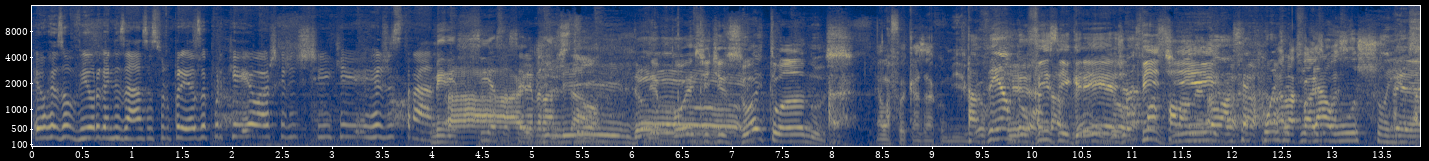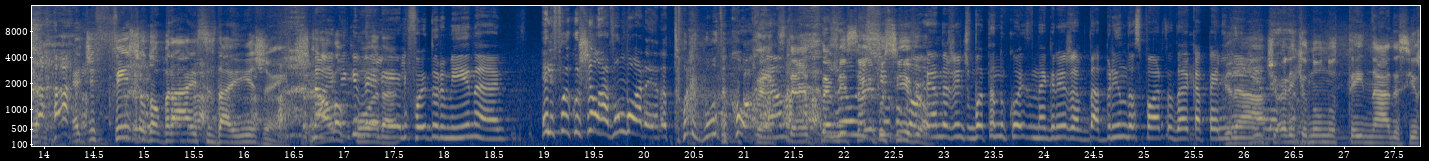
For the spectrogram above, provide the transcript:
eu resolvi organizar essa surpresa porque eu acho que a gente tinha que registrar. né? Merecia essa que celebração. lindo. Depois de 18 anos, ela foi casar comigo. Tá Eu vendo? Fiz Tá igreja, falar um pedi. negócio? É coisa Ela de faz umas- gaúcho isso. É difícil dobrar esses daí, gente. Não, tem que ver, ele, ele foi dormir, né? Ele foi cochilar, vambora. Era todo mundo correndo. É, é, é João missão Chico impossível. correndo, a gente botando coisa na igreja, abrindo as portas da capelinha. Gente, olha que eu não notei nada assim. Eu,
